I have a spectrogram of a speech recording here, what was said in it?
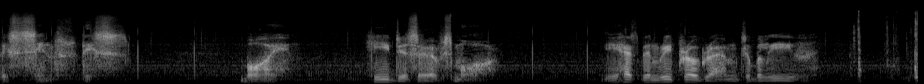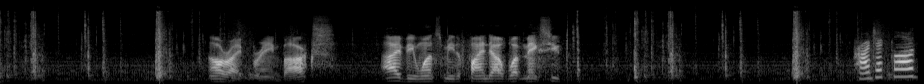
This synth, this boy, he deserves more. He has been reprogrammed to believe. All right, Brainbox. Ivy wants me to find out what makes you. Project log?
